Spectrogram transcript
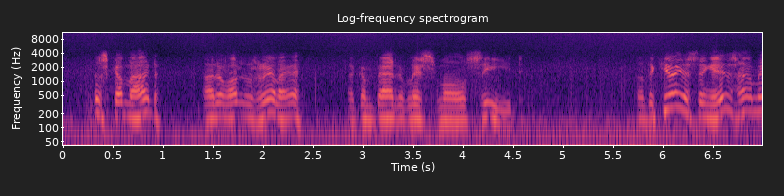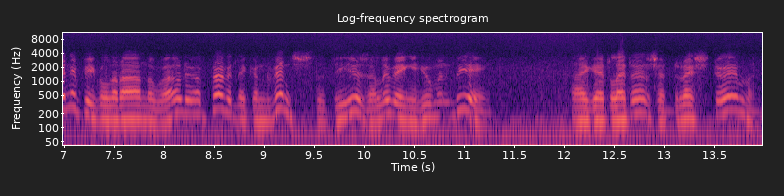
has come out out of what was really a comparatively small seed. Now, the curious thing is how many people there are in the world who are perfectly convinced that he is a living human being. I get letters addressed to him,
